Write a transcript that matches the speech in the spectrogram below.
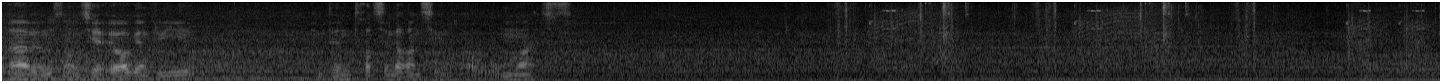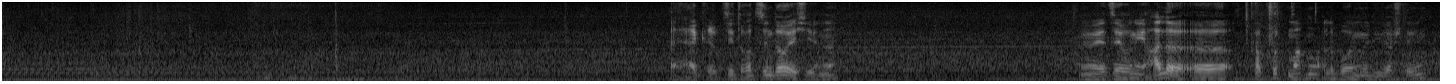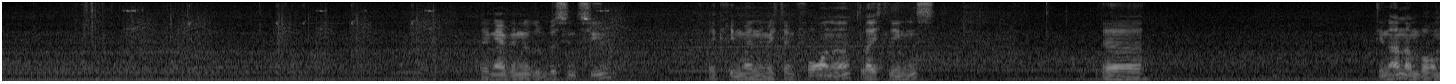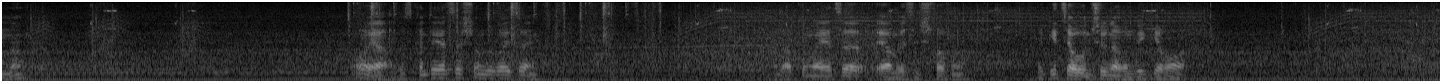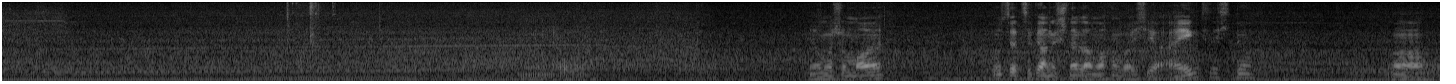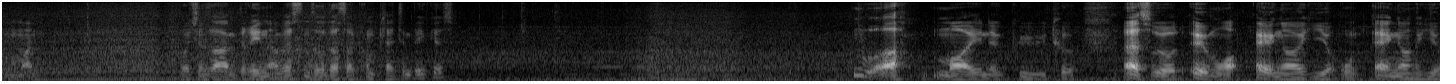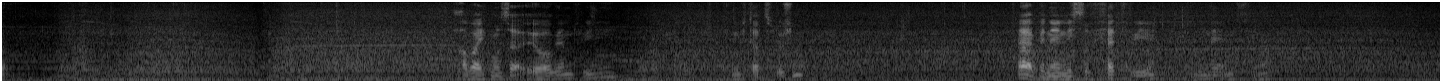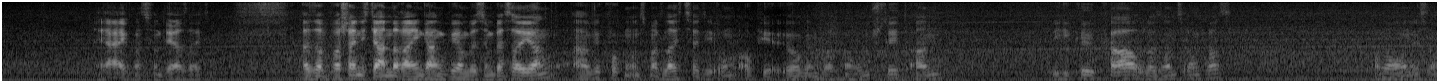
Ja. Ah, wir müssen uns hier irgendwie dann trotzdem daran ziehen. Oh, Mist. Er gräbt sie trotzdem durch hier, ne? Wenn wir jetzt ja auch nicht alle äh, kaputt machen, alle Bäume, die da stehen. Deswegen einfach nur so ein bisschen ziehen. Da kriegen wir nämlich dann vorne, gleich links, äh, den anderen Baum, ne? Oh ja, das könnte jetzt ja schon soweit sein. Da können wir jetzt äh, ein bisschen stoffen. Da geht es ja auch einen schöneren Weg hier raus. Hier haben wir schon mal. Ich muss jetzt gar nicht schneller machen, weil ich hier eigentlich nur... Oh Mann. Ich wollte schon sagen, drehen am besten so, dass er komplett im Weg ist. Boah, meine Güte. Es wird immer enger hier und enger hier. Aber ich muss ja irgendwie... Komme ich dazwischen? Ja, ich bin ja nicht so fett wie links. Ne? Ja, ich muss von der Seite. Also wahrscheinlich der andere Eingang wäre ein bisschen besser gegangen. Aber wir gucken uns mal gleichzeitig um, ob hier irgendwas mal rumsteht an Vehikel K oder sonst irgendwas. Aber auch nicht so.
